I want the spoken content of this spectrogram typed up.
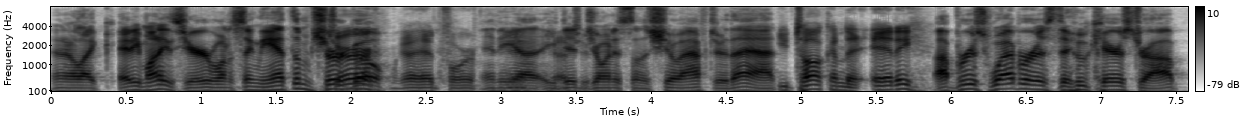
And they're like, Eddie Money's here. Want to sing the anthem? Sure, go. Go ahead for it. And he Yeah, uh, he did join us on the show after that. You talking to Eddie? Uh, Bruce Weber is the Who Cares drop.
